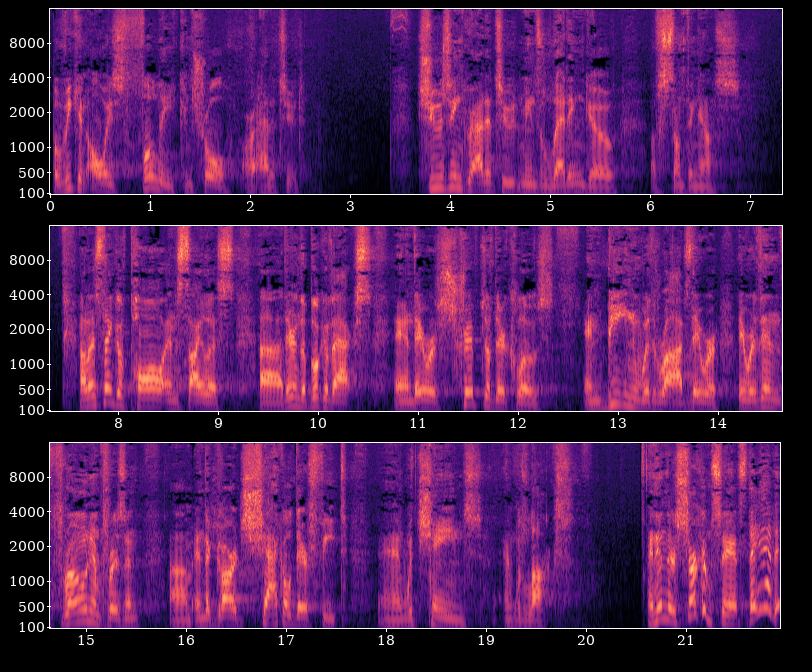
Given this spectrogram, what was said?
but we can always fully control our attitude. Choosing gratitude means letting go of something else. Now let's think of Paul and Silas. Uh, they're in the book of Acts, and they were stripped of their clothes and beaten with rods. They were, they were then thrown in prison, um, and the guards shackled their feet and with chains and with locks. And in their circumstance, they had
